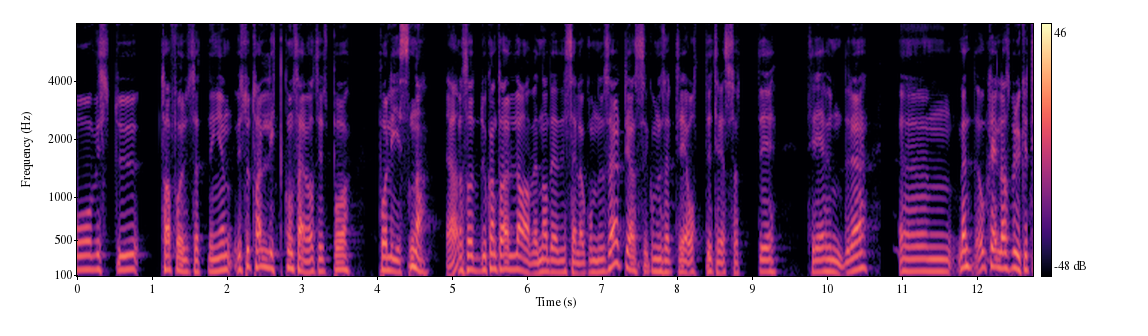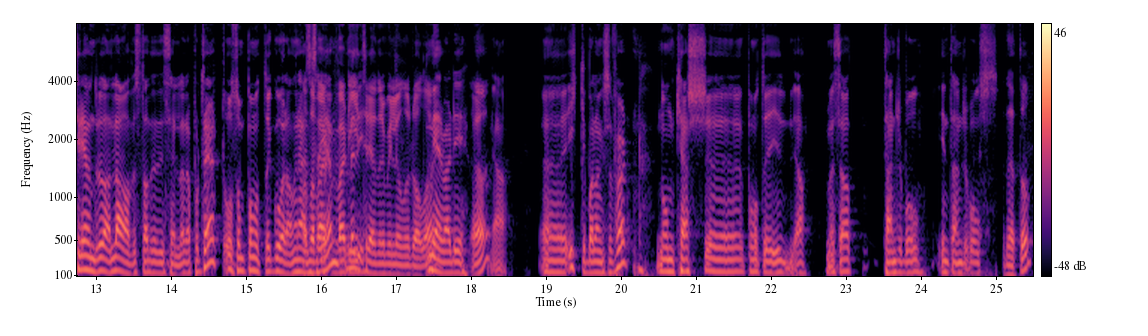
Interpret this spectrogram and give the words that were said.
og hvis du tar forutsetningen Hvis du tar litt konservativt på, på leasen, da. Ja. Altså Du kan ta lavenden av det de selv har kommunisert. De har kommunisert 380, 370, 300. Um, men ok, la oss bruke 300, da. Laveste av det de selv har rapportert. Og som på en måte går an å regne Altså seg hjem. verdi med 300 millioner dollar. Merverdi. Ja. Ja. Uh, ikke balanseført. Non-cash, uh, på en måte, ja, som jeg sa, tangible, intangibles. Nettopp.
